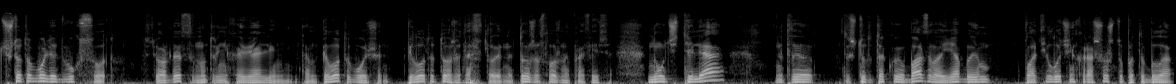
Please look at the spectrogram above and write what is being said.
Что-то более 200 стюардессы внутренних авиалиний. Там пилоты больше. Пилоты тоже достойны, тоже сложная профессия. Но учителя, это, что-то такое базовое, я бы им платил очень хорошо, чтобы это было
